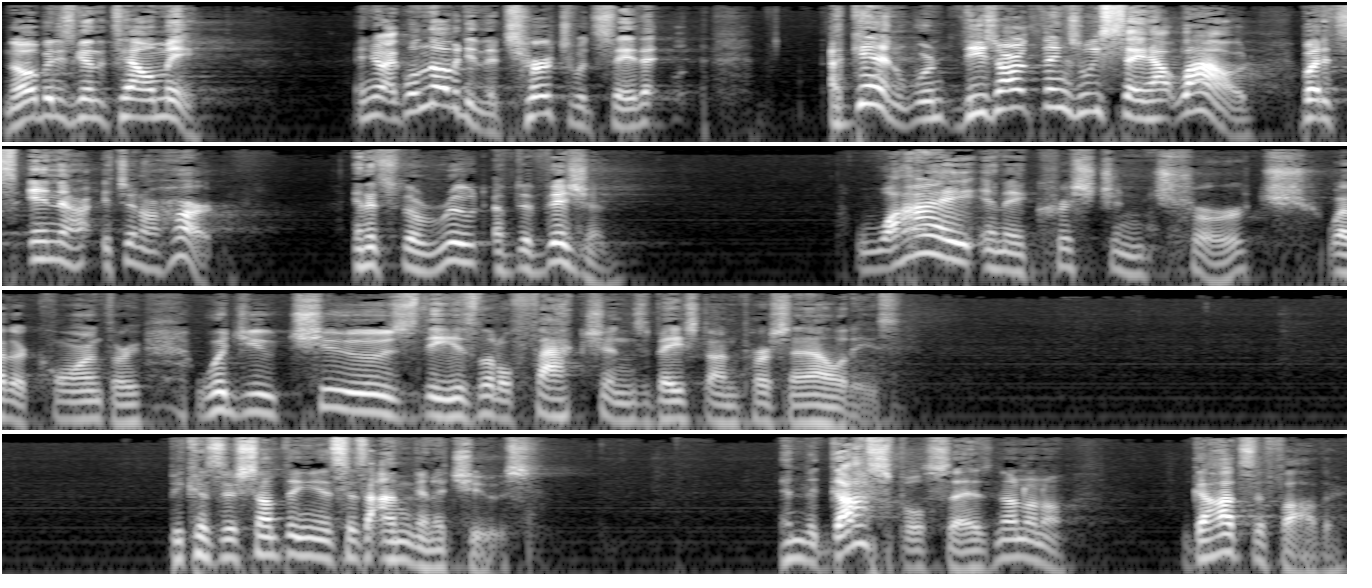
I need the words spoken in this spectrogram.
Nobody's going to tell me. And you're like, well, nobody in the church would say that. Again, these aren't things we say out loud, but it's in, our, it's in our heart. And it's the root of division. Why in a Christian church, whether Corinth or, would you choose these little factions based on personalities? Because there's something that says, I'm going to choose. And the gospel says, no, no, no. God's the Father.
